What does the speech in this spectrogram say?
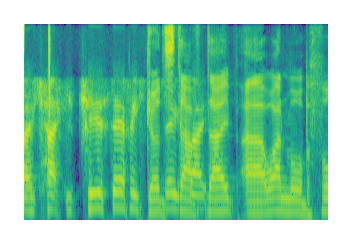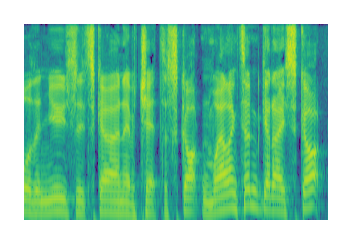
Okay. Cheers, Staffy. Good Thanks, stuff, mate. Dave. Uh, one more before the news. Let's go and have a chat to Scott in Wellington. G'day, Scott.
